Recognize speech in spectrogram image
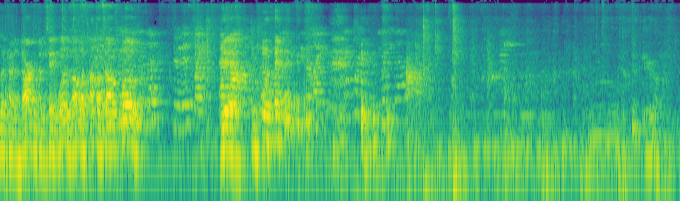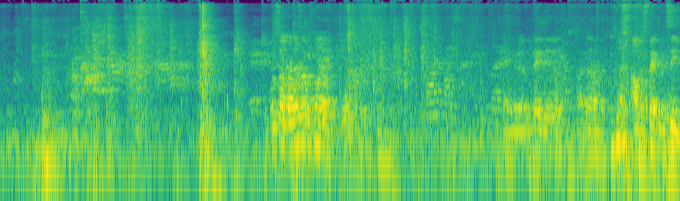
Look kind of dark with them tinted windows. I, was, I thought y'all was closed. Through this, like, that's Yeah. how long ago. These are like, What's up, bro? What's up? What's going on? Came here the other day, man. I, was expecting to see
